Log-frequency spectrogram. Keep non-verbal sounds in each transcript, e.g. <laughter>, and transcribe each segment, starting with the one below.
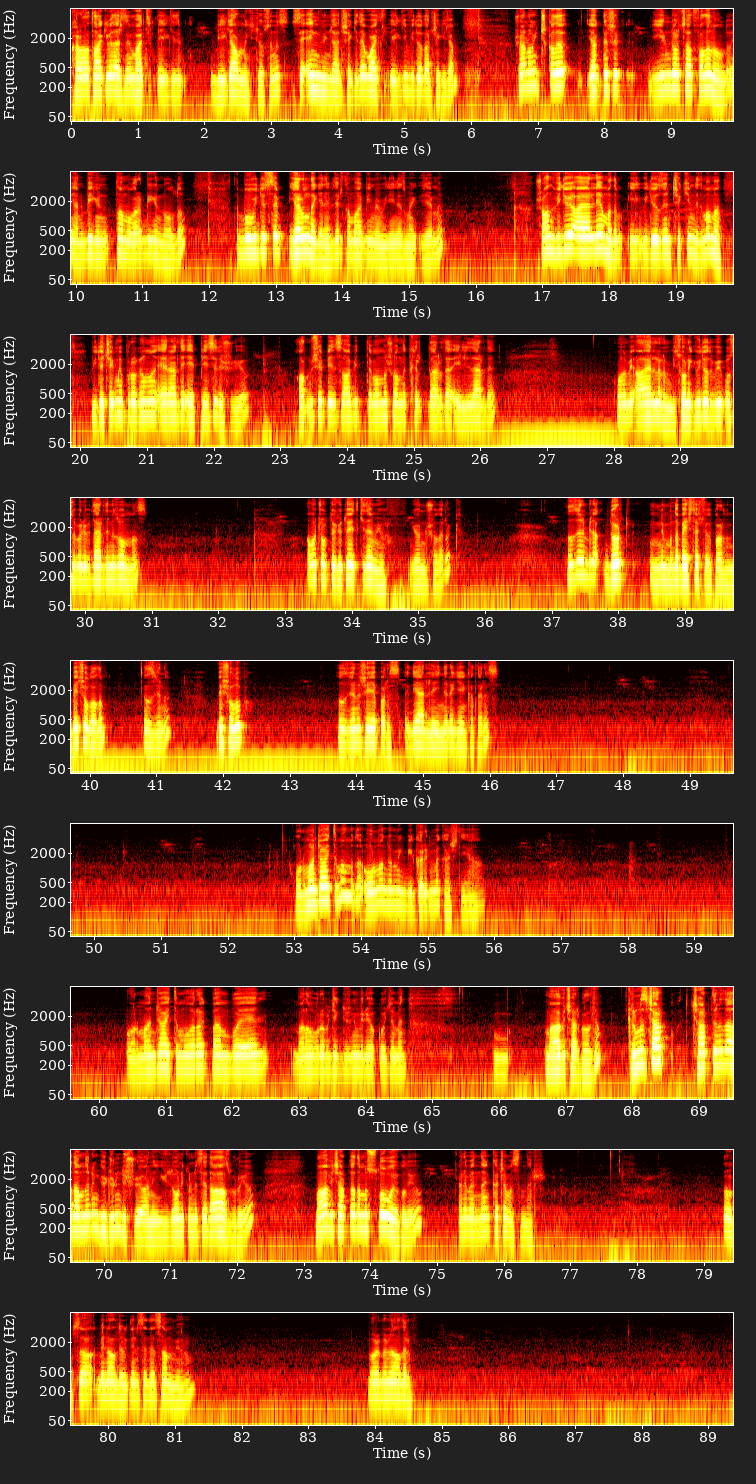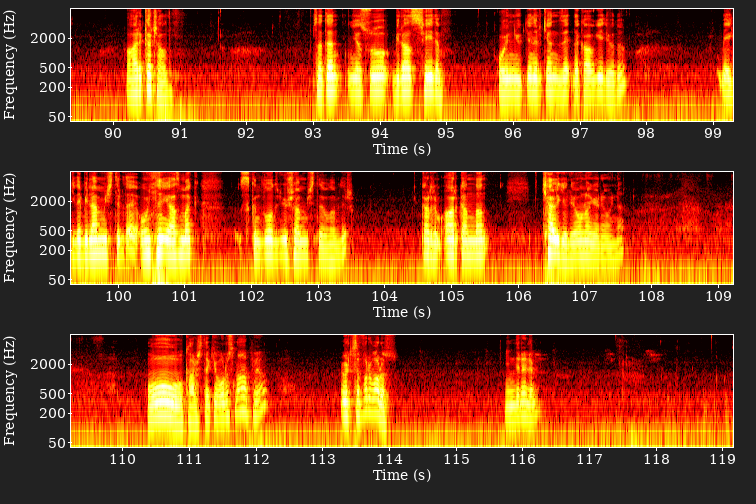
kanalı takip ederseniz Wild Rift ile ilgili bilgi almak istiyorsanız size en güncel şekilde Wild Rift ile ilgili videolar çekeceğim. Şu an oyun çıkalı yaklaşık 24 saat falan oldu. Yani bir gün tam olarak bir gün oldu. Tabi bu video size yarın da gelebilir. Tam olarak bilmiyorum videoyu ne zaman ekleyeceğimi. Şu an videoyu ayarlayamadım. İlk video üzerine çekeyim dedim ama video çekme programı herhalde FPS'i düşürüyor. 60 FPS sabittim ama şu anda 40'larda 50'lerde. Onu bir ayarlarım. Bir sonraki videoda büyük olsa böyle bir derdiniz olmaz. Ama çok da kötü etkilemiyor görünüş olarak. Hızlıca biraz 4 bunda 5 taş diyor pardon 5 olalım hızlıca 5 olup hızlıca şey yaparız. Diğer lane'lere gank atarız. Ormancı item almadan orman dönmek bir garibime kaçtı ya. Ormancı item olarak ben bu el bana vurabilecek düzgün biri yok o yüzden ben mavi çarp alacağım. Kırmızı çarp çarptığınızda adamların gücünü düşürüyor. Hani %12 önüne daha az vuruyor. Mavi çarptı adama slow uyguluyor. Hani benden kaçamasınlar. Yoksa beni alacaklarını zaten sanmıyorum. Bu arada ben alırım. Harika çaldım. Zaten Yasuo biraz şeydim oyun yüklenirken Zed'le kavga ediyordu. Belki de bilenmiştir de oyunda <laughs> yazmak sıkıntılı olduğu için üşenmiş de olabilir. Kardeşim arkandan kel geliyor ona göre oyna. Oo, karşıdaki Varus ne yapıyor? 3-0 Varus. İndirelim.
